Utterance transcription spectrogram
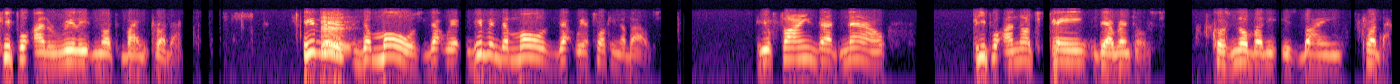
people are really not buying products. Even mm. the malls that we're even the malls that we're talking about, you find that now people are not paying their rentals because nobody is buying products.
